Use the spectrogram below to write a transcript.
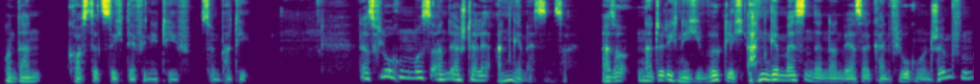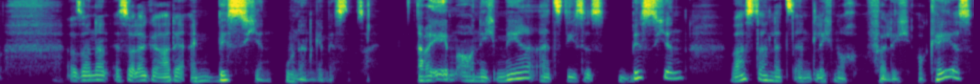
Und dann kostet sich definitiv Sympathie. Das Fluchen muss an der Stelle angemessen sein. Also natürlich nicht wirklich angemessen, denn dann wäre es ja kein Fluchen und Schimpfen, sondern es soll ja gerade ein bisschen unangemessen sein. Aber eben auch nicht mehr als dieses bisschen, was dann letztendlich noch völlig okay ist.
